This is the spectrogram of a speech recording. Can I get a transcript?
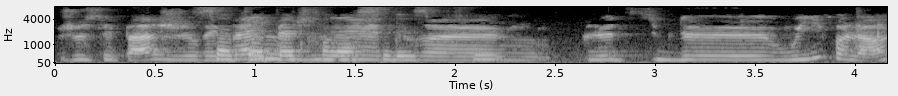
je sais pas, j'aurais pas imaginé être euh, le type de. Oui, voilà,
